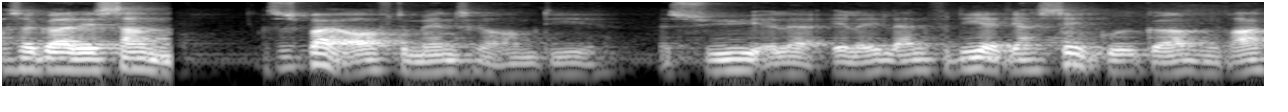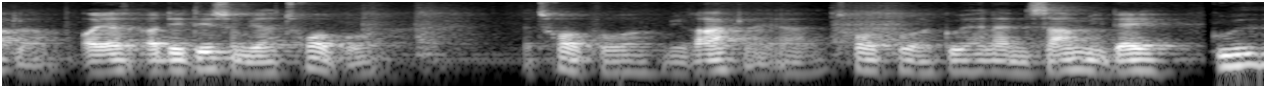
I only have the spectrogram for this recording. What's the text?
og så gør det sammen. Og så spørger jeg ofte mennesker, om de er syge eller, eller et eller andet, fordi at jeg har set Gud gøre mirakler, og, jeg, og det er det, som jeg tror på. Tror på mirakler, jeg tror på, at Gud han er den samme i dag. Gud,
